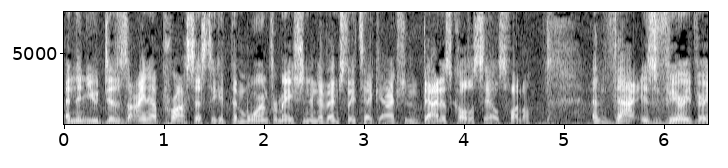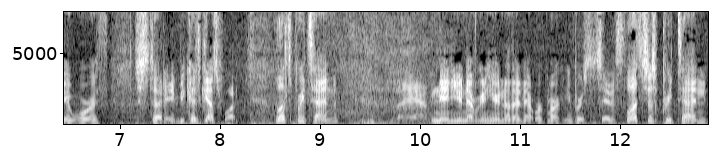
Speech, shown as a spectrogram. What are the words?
and then you design a process to get them more information and eventually take action. That is called a sales funnel. And that is very, very worth studying. Because guess what? Let's pretend, man, you're never going to hear another network marketing person say this. Let's just pretend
